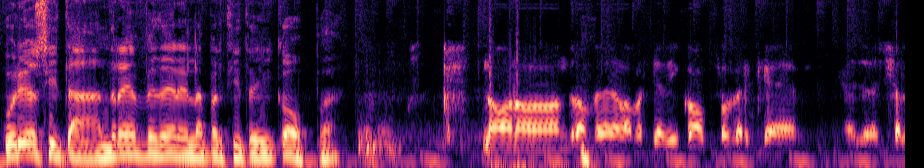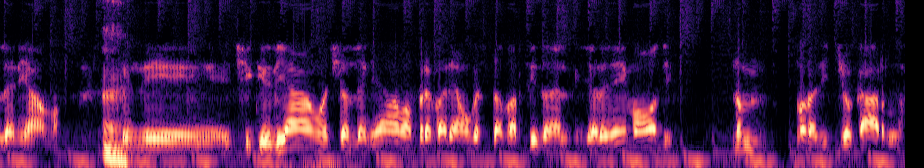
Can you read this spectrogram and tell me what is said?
Curiosità, andrei a vedere la partita di Coppa? No, no, andrò a vedere la partita di Coppa perché ci alleniamo. Eh. Quindi ci chiudiamo, ci alleniamo, prepariamo questa partita nel migliore dei modi. Non vedo l'ora di giocarla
